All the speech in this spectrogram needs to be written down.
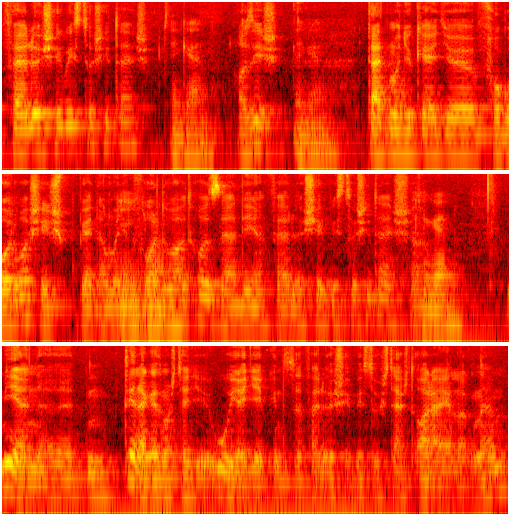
felelősségbiztosítás? Igen. Az is? Igen. Tehát mondjuk egy fogorvos is például mondjuk fordulhat hozzád ilyen felelősségbiztosítással? Igen. Milyen, tényleg ez most egy új egyébként ez a felelősségbiztosítást aránylag, nem?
